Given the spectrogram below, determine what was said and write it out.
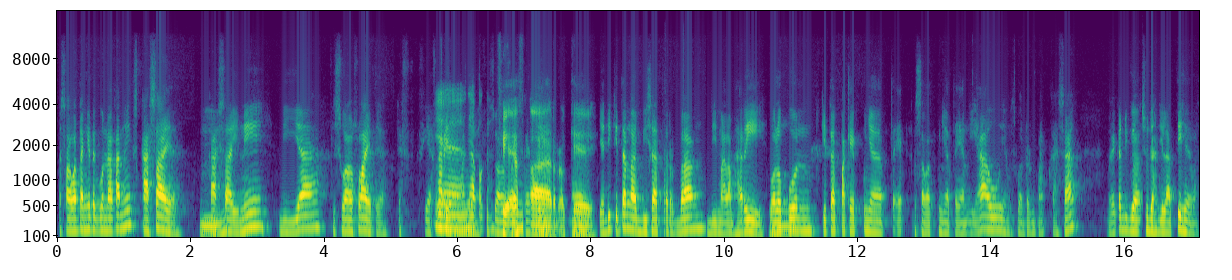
pesawat yang kita gunakan ini KASA ya. Mm. KASA ini dia visual flight ya, VFR Iya, ya namanya. visual. VFR, oke. Nah, jadi kita nggak bisa terbang di malam hari, Hmm. walaupun kita pakai punya pesawat punya TNI AU yang Squadron 4 KASA, mereka juga sudah dilatih ya, Pak.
